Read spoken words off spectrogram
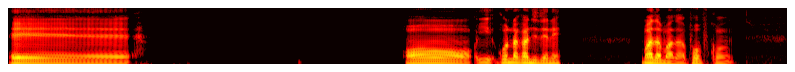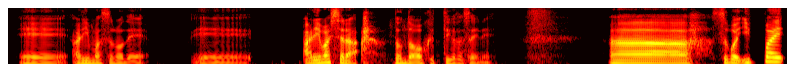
えー。おー、いい、こんな感じでね。まだまだポップコーン、えー、ありますので、えー、ありましたら、どんどん送ってくださいね。あー、すごい、いっぱい、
